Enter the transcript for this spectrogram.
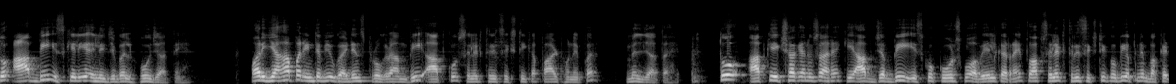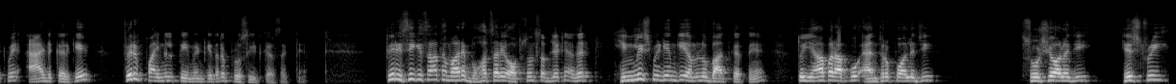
तो आप भी इसके लिए एलिजिबल हो जाते हैं। और यहाँ पर इंटरव्यू गाइडेंस प्रोग्राम भी आपको सिलेक्ट 360 का पार्ट होने पर मिल जाता है। तो आपकी इच्छा के अनुसार है कि आप जब भी इसको कोर्स को अवेल कर रहे हैं तो आप सिलेक्ट 360 को भी अपने बकेट में ऐड करके फिर फाइनल पेमेंट की तरफ़ प्रोसीड कर सकते हैं। फिर इसी के साथ हमारे बहुत सारे ऑप्शनल सब्जेक्ट हैं। अगर इंग्लिश मीडियम की हम लोग बात करते हैं तो यहाँ पर आपको anthropology sociology history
